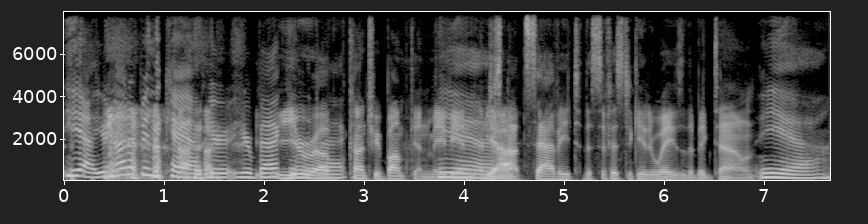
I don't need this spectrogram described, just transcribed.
yeah you're not up in the cab. You're you're back You're in the a back. country bumpkin, maybe, and, and Yeah. just not savvy to the sophisticated ways of the big town. Yeah.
